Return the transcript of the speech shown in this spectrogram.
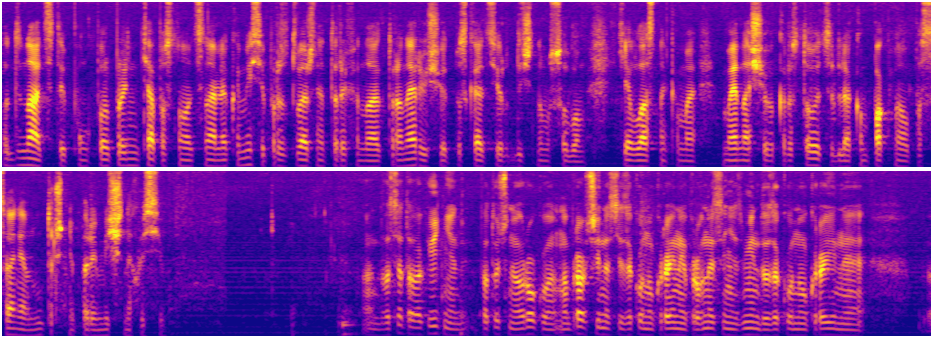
Одинадцятий пункт про прийняття постанови Національної комісії про затвердження тарифів на електроенергію, що відпускаються юридичним особам, які є власниками майна, що використовується для компактного поселення внутрішньо переміщених осіб. 20 квітня поточного року набрав чинності закон України про внесення змін до закону України е,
